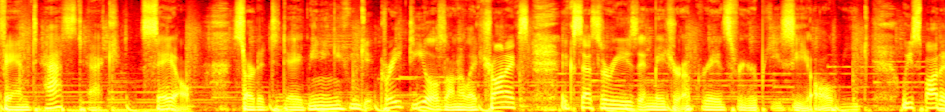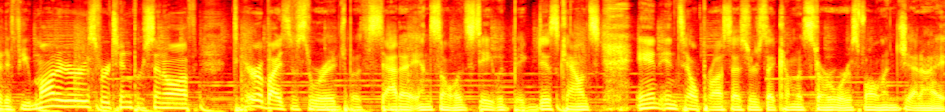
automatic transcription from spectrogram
Fantastic sale started today, meaning you can get great deals on electronics, accessories, and major upgrades for your PC all week. We spotted a few monitors for 10% off, terabytes of storage, both SATA and solid state with big discounts, and Intel processors that come with Star Wars Fallen Jedi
